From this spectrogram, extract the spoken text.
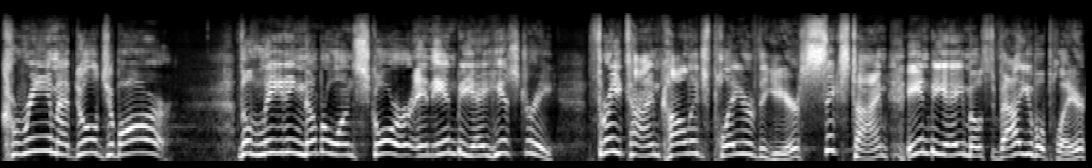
Kareem Abdul Jabbar, the leading number one scorer in NBA history three time College Player of the Year, six time NBA Most Valuable Player.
